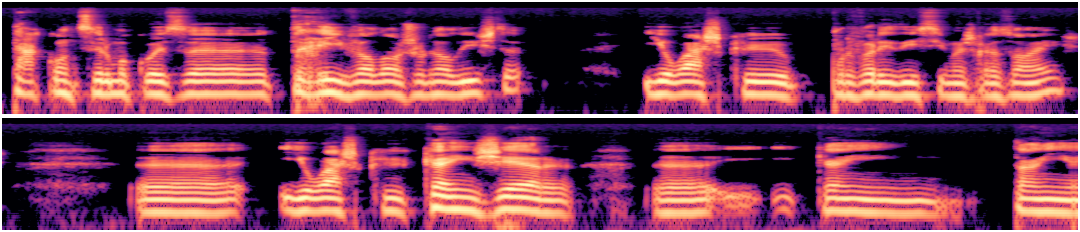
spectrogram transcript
está a acontecer uma coisa terrível ao jornalista e eu acho que por variedíssimas razões eh, e eu acho que quem gera eh, e, quem tem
